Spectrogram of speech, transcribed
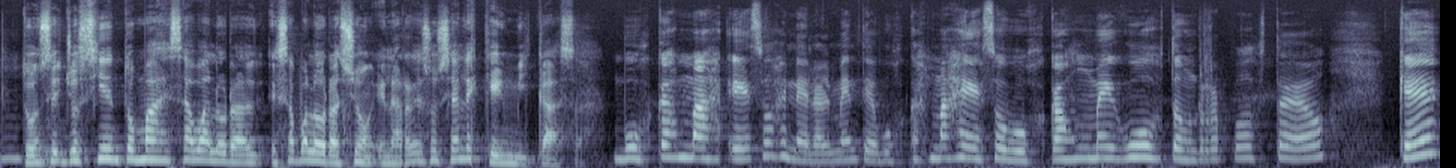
Entonces yo siento más esa, valora- esa valoración en las redes sociales que en mi casa. Buscas más eso, generalmente buscas más eso, buscas un me gusta, un reposteo, que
